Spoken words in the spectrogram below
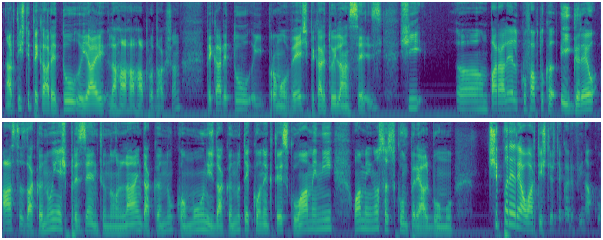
artiștii pe care tu îi ai la HaHaHa Production, pe care tu îi promovezi și pe care tu îi lansezi și uh, în paralel cu faptul că e greu astăzi dacă nu ești prezent în online, dacă nu comunici, dacă nu te conectezi cu oamenii, oamenii nu o să-ți cumpere albumul. Ce părere au artiștii ăștia care vin acum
